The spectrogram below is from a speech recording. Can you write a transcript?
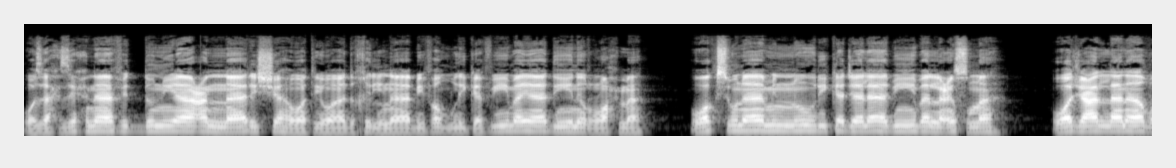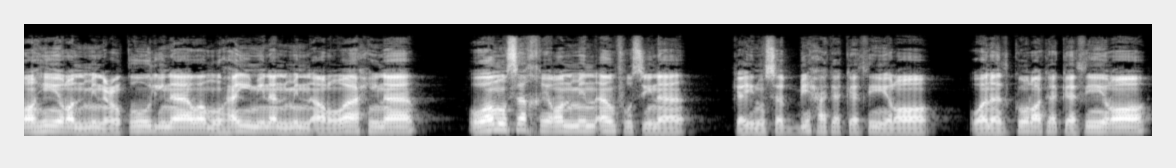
وزحزحنا في الدنيا عن نار الشهوة وأدخلنا بفضلك في ميادين الرحمة. واكسنا من نورك جلابيب العصمة. واجعل لنا ظهيرا من عقولنا ومهيمنا من أرواحنا. ومسخرا من أنفسنا. كي نسبحك كثيرا ونذكرك كثيرا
